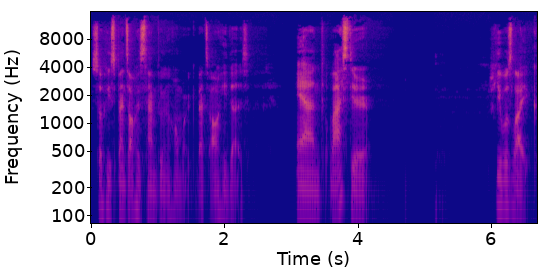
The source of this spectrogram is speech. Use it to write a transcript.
So he spends all his time doing homework. That's all he does. And last year, he was like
